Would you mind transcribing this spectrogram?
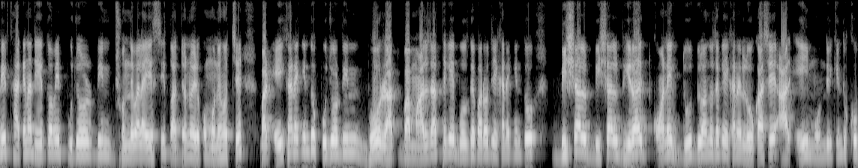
ভিড় থাকে না, যেহেতু আমি পুজোর দিন সন্ধেবেলায় এসেছি, তার জন্য এরকম মনে হচ্ছে। বাট এইখানে কিন্তু পুজোর দিন ভোর রাত, বা মাঝরাত থেকেই বলতে পারো যে এখানে কিন্তু বিশাল বিশাল ভিড় হয়। অনেক দূর দূরান্ত থেকে এখানে লোক আসে, আর এই মন্দির কিন্তু খুব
